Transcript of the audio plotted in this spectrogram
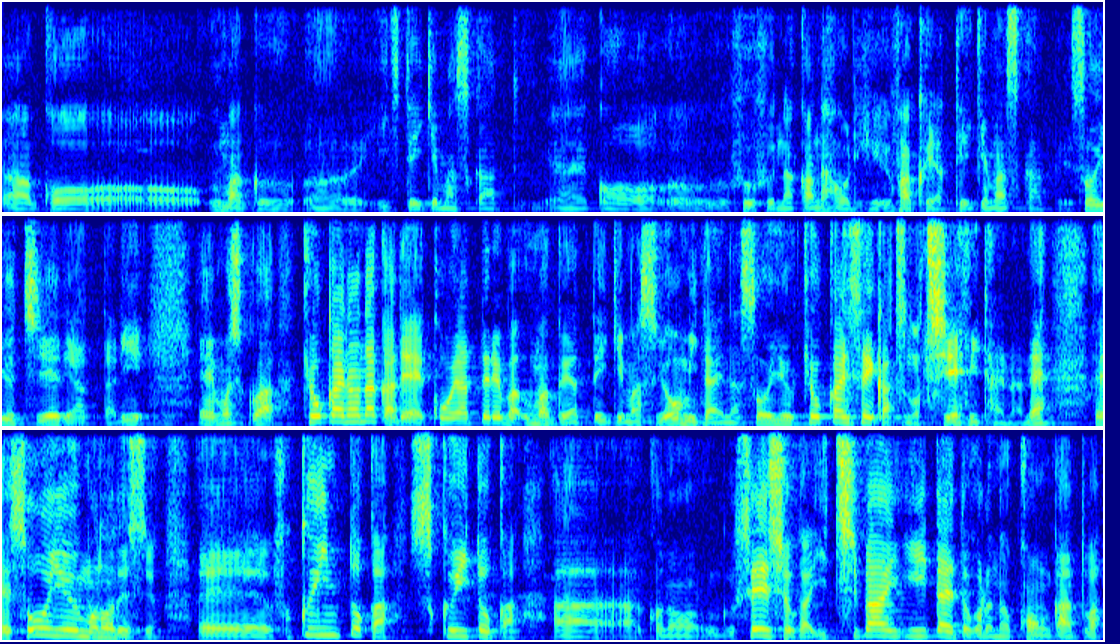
あこううまく生きていけますか、えこう夫婦仲直りうまくやっていけますかって。そういう知恵であったり、えもしくは教会の中でこうやってればうまくやっていけますよみたいなそういう教会生活の知恵みたいなね、えそういうものですよ、え福音とか救いとかあこの聖書が一一番言いたいところの根幹とは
